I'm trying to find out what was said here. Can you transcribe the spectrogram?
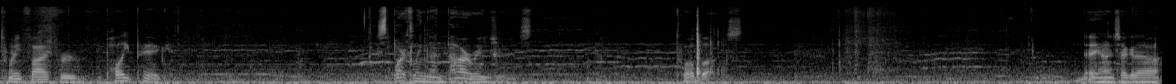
Twenty-five for Polly Pig. Sparkling on Power Rangers. 12 bucks. Hey, honey, check it out.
